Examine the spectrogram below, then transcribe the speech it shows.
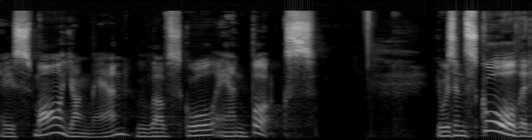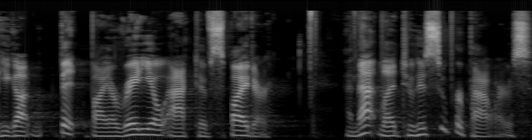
a small young man who loved school and books. It was in school that he got bit by a radioactive spider, and that led to his superpowers.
